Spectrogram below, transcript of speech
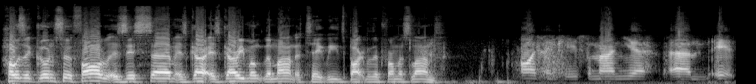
how's it going so far? Is this um, is, Gar- is Gary Monk the man to take Leeds back to the promised land? I think the man. Yeah, um, it,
